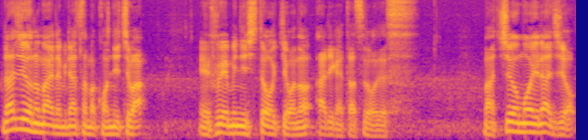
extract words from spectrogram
ラジオの前の皆様こんにちは。FM 西東京の有賀達郎です。町思いラジオ。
